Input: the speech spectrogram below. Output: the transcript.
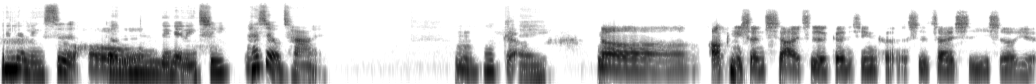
零点零四跟零点零七还是有差哎。嗯，OK。那 Optimism 下一次的更新可能是在十一、十二月，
